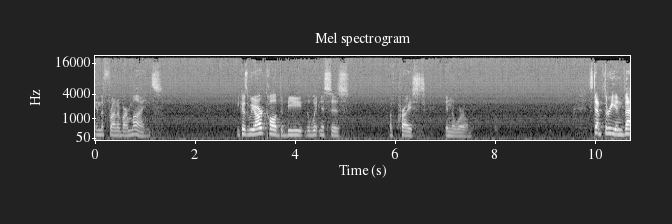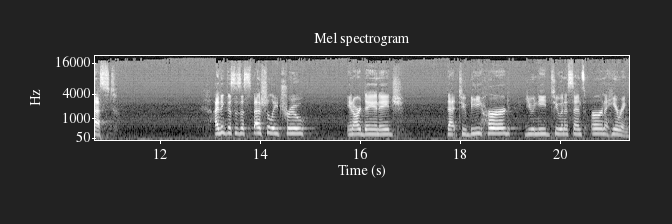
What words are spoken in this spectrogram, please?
in the front of our minds. Because we are called to be the witnesses of Christ in the world. Step three invest. I think this is especially true in our day and age that to be heard, you need to, in a sense, earn a hearing.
